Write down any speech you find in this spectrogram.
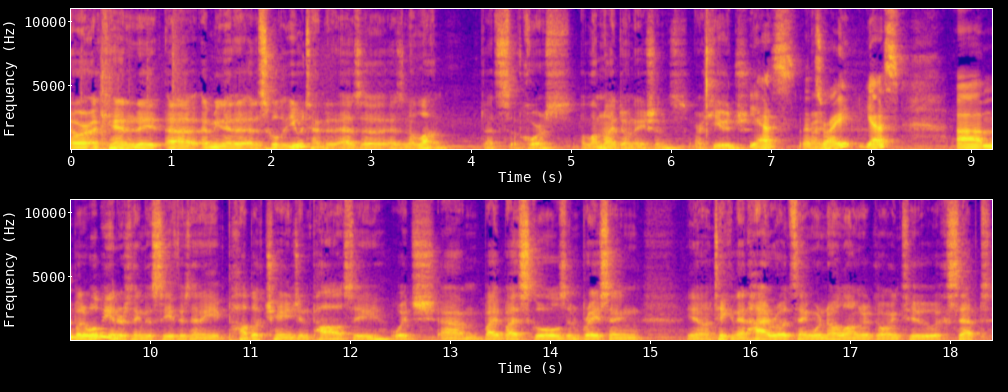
Or a candidate. Uh, I mean, at a, at a school that you attended as a as an alum. That's of course alumni donations are huge. Yes, that's Right. right. Yes. But it will be interesting to see if there's any public change in policy, which um, by by schools embracing, you know, taking that high road, saying we're no longer going to accept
